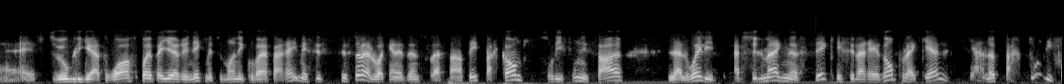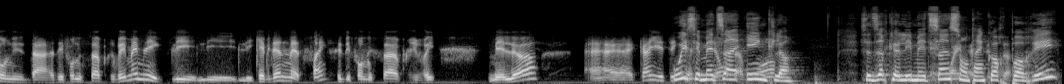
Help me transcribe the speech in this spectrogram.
euh, si tu veux, obligatoires. C'est pas un payeur unique, mais tout le monde est couvert pareil. Mais c'est ça la loi canadienne sur la santé. Par contre, sur les fournisseurs, la loi, elle est absolument agnostique et c'est la raison pour laquelle il y en a partout des, fournisseurs privés. Même les, les, les, les cabinets de médecins, c'est des fournisseurs privés. Mais là, euh, quand il était Oui, c'est Médecins Inc., là. C'est-à-dire que les médecins Ouais, sont ben, incorporés.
